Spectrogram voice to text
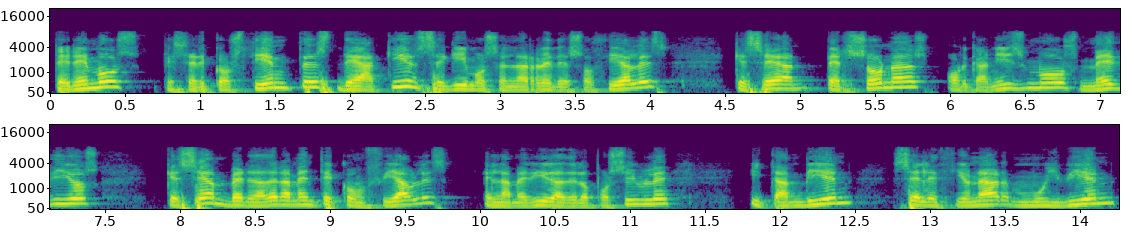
Tenemos que ser conscientes de a quién seguimos en las redes sociales que sean personas, organismos, medios, que sean verdaderamente confiables en la medida de lo posible y también seleccionar muy bien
